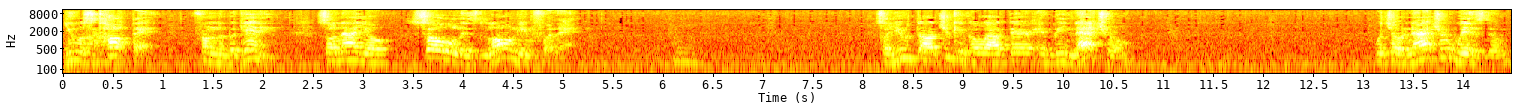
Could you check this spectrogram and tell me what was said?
You was Wow. taught that from the beginning. So now your soul is longing for that. Mm. So you thought you could go out there and be natural with your natural wisdom.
